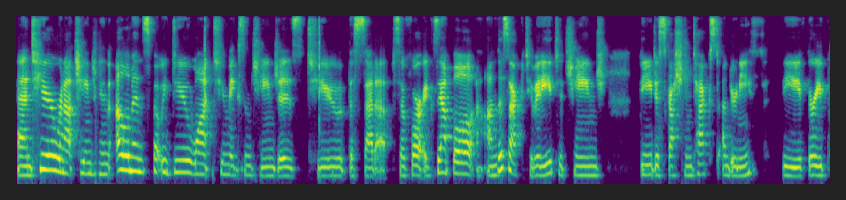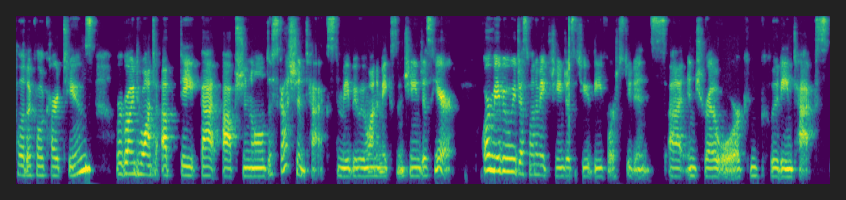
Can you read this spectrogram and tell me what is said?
And here we're not changing the elements, but we do want to make some changes to the setup. So for example, on this activity to change the discussion text underneath the three political cartoons, we're going to want to update that optional discussion text. Maybe we want to make some changes here. Or maybe we just want to make changes to the for students uh, intro or concluding text.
